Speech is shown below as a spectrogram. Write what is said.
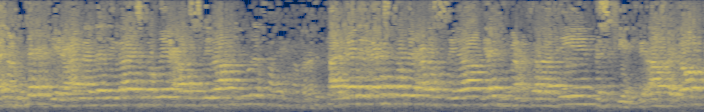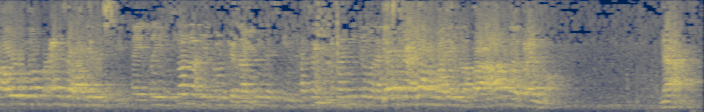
أنت تأتي عن الذي لا يستطيع على الصيام الذي لا يستطيع على الصيام يجمع ثلاثين مسكين في آخر يوم أو يطعم ثلاثين مسكين. أي طيب شلون راح يطعم 30 مسكين؟ حسب يصنع لهم مريض طعام ويطعمهم. نعم.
